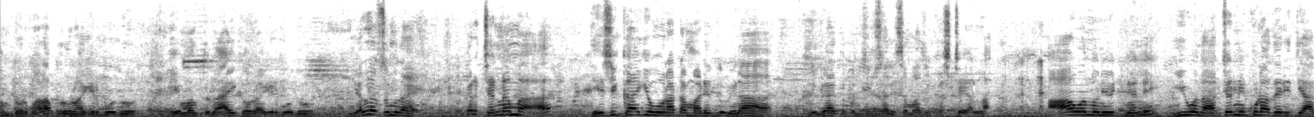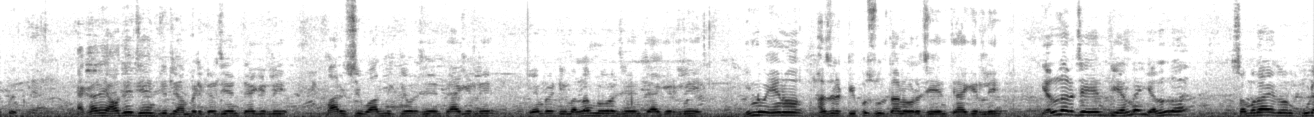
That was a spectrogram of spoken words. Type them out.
ಅಮಟೂರು ಬಾಳಪ್ಪನವ್ರು ಆಗಿರ್ಬೋದು, ಹೇಮಂತ್ ನಾಯಕ್ ಅವ್ರು ಆಗಿರ್ಬೋದು, ಎಲ್ಲ ಸಮುದಾಯ. ಯಾಕಂದರೆ ಚೆನ್ನಮ್ಮ ದೇಶಕ್ಕಾಗಿ ಹೋರಾಟ ಮಾಡಿದ್ದು ವಿನಃ ಲಿಂಗಾಯತ ಪಂಚಮಸಾಲಿ ಸಾಲಿ ಸಮಾಜಕ್ಕಷ್ಟೇ ಅಲ್ಲ. ಆ ಒಂದು ನಿಟ್ಟಿನಲ್ಲಿ ಈ ಒಂದು ಆಚರಣೆ ಕೂಡ ಅದೇ ರೀತಿ ಆಗಬೇಕು. ಯಾಕಂದರೆ ಯಾವುದೇ ಜಯಂತಿ ಇರಲಿ, ಅಂಬೇಡ್ಕರ್ ಜಯಂತಿ ಆಗಿರಲಿ, ಮಹರ್ಷಿ ವಾಲ್ಮೀಕಿಯವರ ಜಯಂತಿ ಆಗಿರಲಿ, ಹೇಮರೆಡ್ಡಿ ಮಲ್ಲಮ್ಮನವರ ಜಯಂತಿ ಆಗಿರಲಿ ಇನ್ನೂ ಏನು ಹಜರತ್ ಟಿಪ್ಪು ಸುಲ್ತಾನ್ ಅವರ ಜಯಂತಿ ಆಗಿರಲಿ, ಎಲ್ಲರ ಜಯಂತಿಯನ್ನು ಎಲ್ಲ ಸಮುದಾಯದವರು ಕೂಡ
